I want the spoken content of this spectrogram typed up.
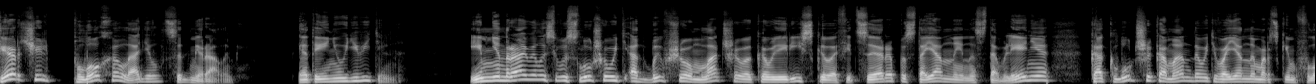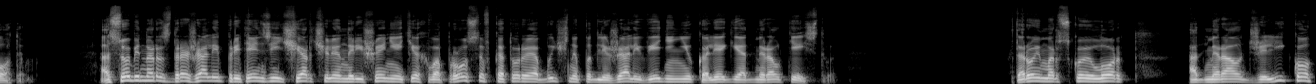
Черчилль плохо ладил с адмиралами. Это и неудивительно. Им не нравилось выслушивать от бывшего младшего кавалерийского офицера постоянные наставления, как лучше командовать военно-морским флотом. Особенно раздражали претензии Черчилля на решение тех вопросов, которые обычно подлежали ведению коллегии Адмиралтейства. Второй морской лорд, адмирал Джелико,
